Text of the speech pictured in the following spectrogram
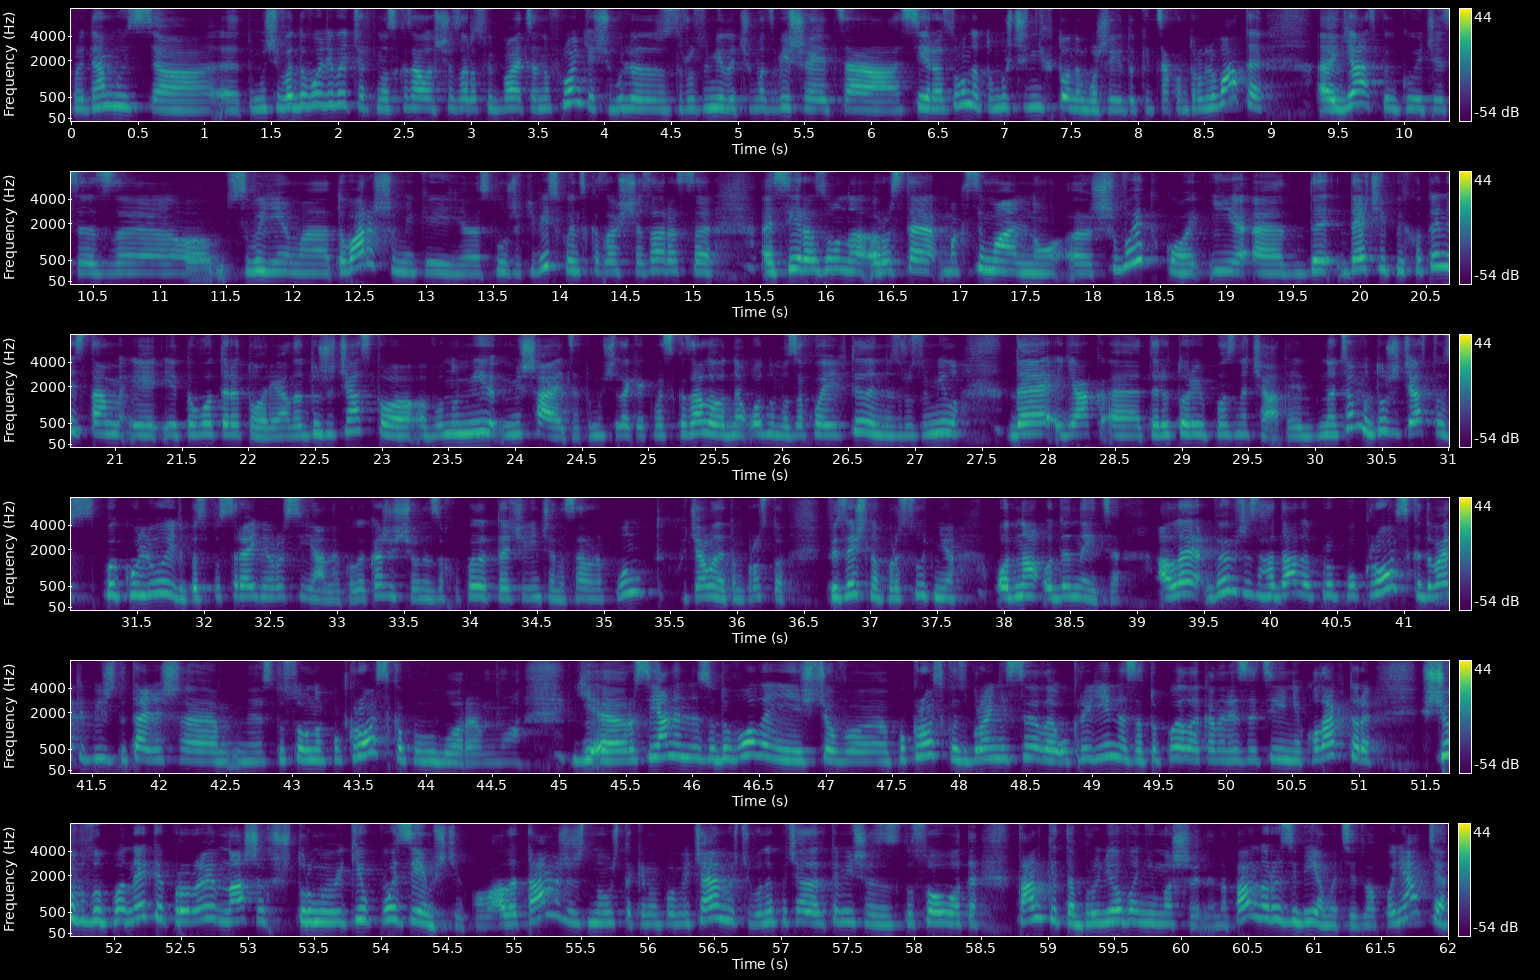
пройдемося, е, тому що ви доволі вичерпно сказали, що зараз відбувається на фронті, щоб люди зрозуміли, чому збільшується сіра зона, тому що ніхто не може її до кінця контролювати. Е, Я спілкуючись з е, своїм е, товаришем, який е, служить у війську, він сказав, що зараз е, сіра зона росте максимально е, швидко, і е, де, дечий піхотинець там і, і того територія, але дуже часто воно мішається, тому що, так як ви сказали, одне одному заходять в тили, незрозуміло, де як е, територію позначати. На цьому дуже часто спекулюють безпосередньо росіяни, коли кажуть, що вони захопили те чи інше населений пункт, хоча вони там просто фізично присутня одна одиниця. Але ви вже згадали про Покровськ. Давайте більш детальніше стосовно Покровська поговоримо. Е, Росіяни не задоволені, що в Покровську збройні сили України затопили каналізаційні колектори, щоб зупинити прорив наших штурмовиків по Зімщикову. Але там же знову ж таки ми помічаємо, що вони почали активніше застосовувати танки та броньовані машини. Напевно, розіб'ємо ці два поняття.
